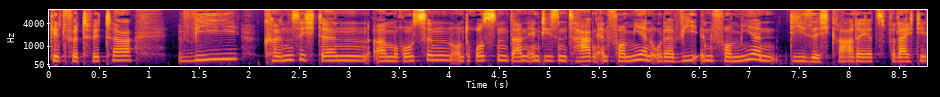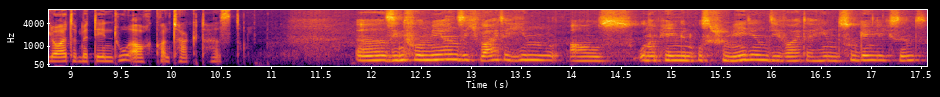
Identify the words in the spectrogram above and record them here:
gilt für Twitter. Wie können sich denn ähm, Russinnen und Russen dann in diesen Tagen informieren oder wie informieren die sich gerade jetzt vielleicht die Leute, mit denen du auch Kontakt hast? Äh, sie informieren sich weiterhin aus unabhängigen russischen Medien, die weiterhin zugänglich sind.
